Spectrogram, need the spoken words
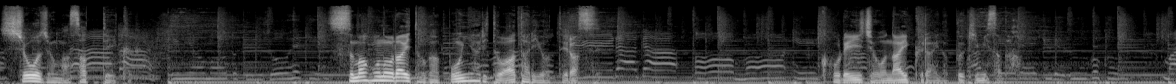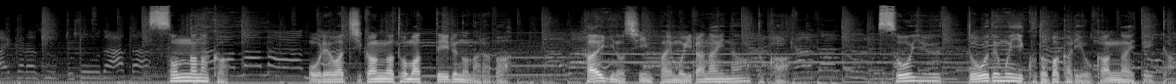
少女が去っていくスマホのライトがぼんやりと辺りを照らす。これ以上ないくらいの不気味さだ。そんな中俺は時間が止まっているのならば会議の心配もいらないなとかそういうどうでもいいことばかりを考えていた。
